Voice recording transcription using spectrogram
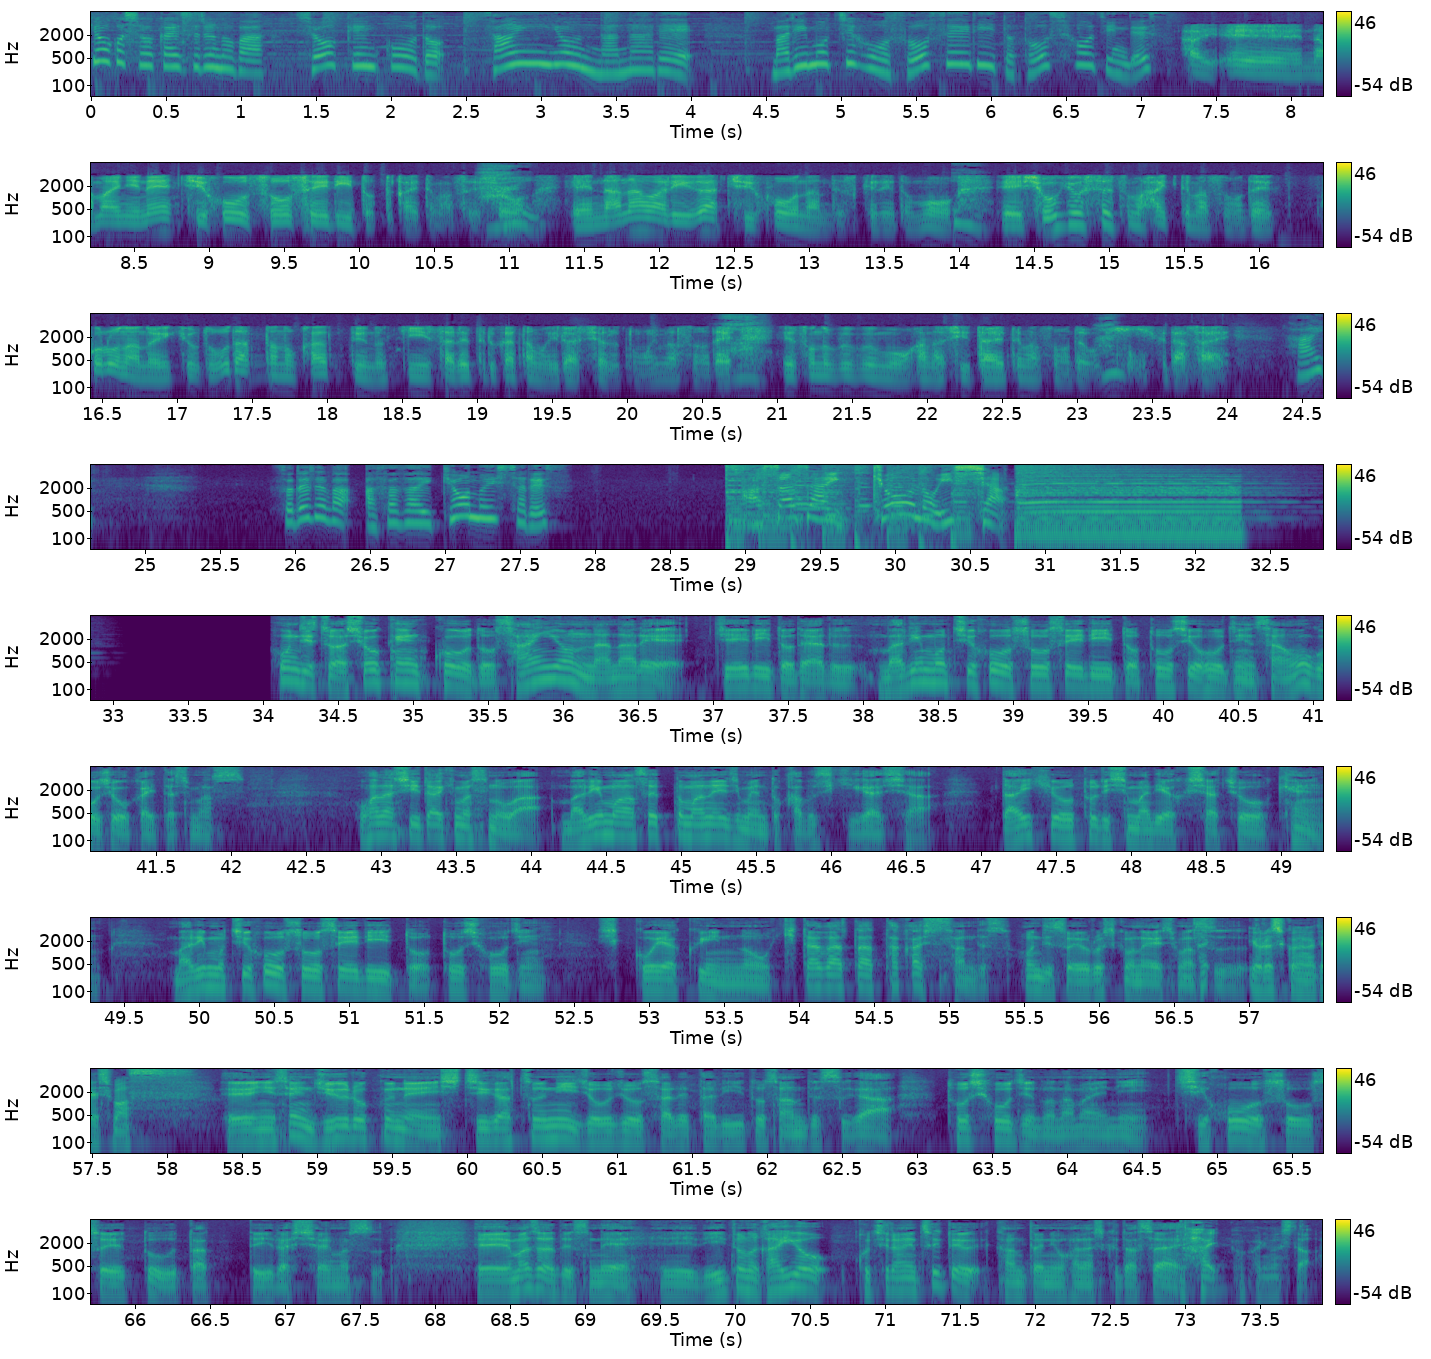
今日ご紹介するのは証券コード3470マリモ地方創生リート投資法人です。はい、えー、名前にね、地方創生リートって書いてますでしょ。はい、えー、7割が地方なんですけれども、えー、商業施設も入ってますので、コロナの影響どうだったのかっていうのを気にされてる方もいらっしゃると思いますので、はい、えー、その部分もお話しいただいてますので、お聞きください。はい。はい、それでは、朝鮮今日の一社です。朝鮮今日の一社。本日は証券コード 3470J リートであるマリモ地方創生リート投資法人さんをご紹介いたします。お話しいただきますのは、マリモアセットマネジメント株式会社代表取締役社長兼マリモ地方創生リート投資法人執行役員の北方隆さんです。本日はよろしくお願いします。はい、よろしくお願いいたします。えー、2016年7月に上場されたリートさんですが、投資法人の名前に地方創生と歌っていらっしゃいます。えー、まずはですね、リートの概要、こちらについて簡単にお話しください。はい、わかりました。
